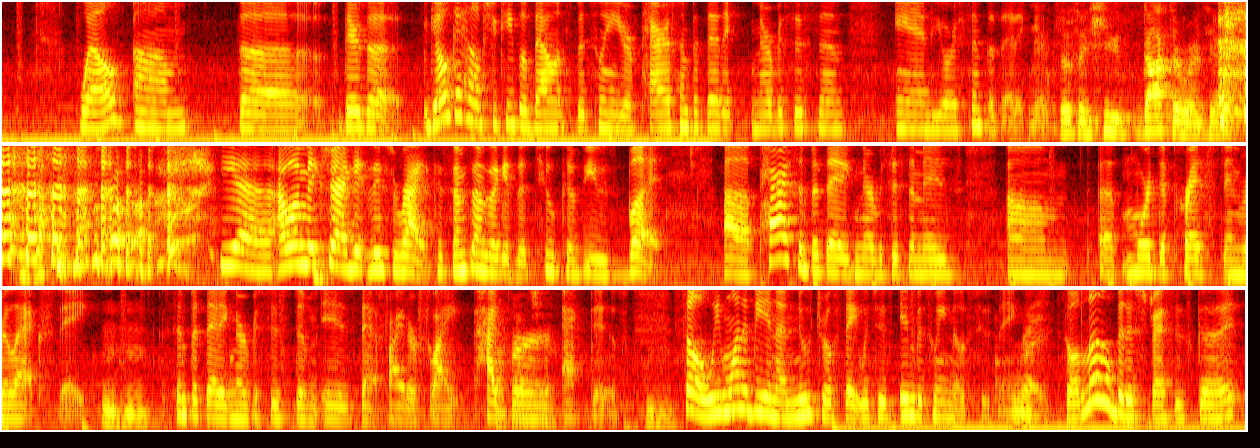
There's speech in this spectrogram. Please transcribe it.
Well, um, the there's a yoga helps you keep a balance between your parasympathetic nervous system and your sympathetic nervous Those system. are huge doctor words here. Yeah, I want to make sure I get this right because sometimes I get the two confused. But uh, parasympathetic nervous system is um, a more depressed and relaxed state. mm-hmm. Sympathetic nervous system is that fight or flight, hyperactive. Mm-hmm. So we want to be in a neutral state, which is in between those two things. Right. So a little bit of stress is good,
